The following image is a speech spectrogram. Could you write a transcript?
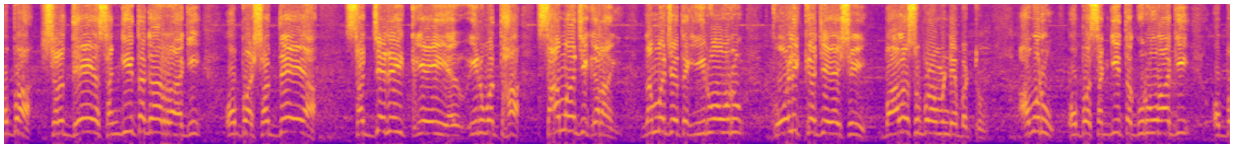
ಒಬ್ಬ ಶ್ರದ್ಧೇಯ ಸಂಗೀತಗಾರರಾಗಿ, ಒಬ್ಬ ಶ್ರದ್ಧೇಯ ಸಜ್ಜನಿಕೆ ಇರುವಂತಹ ಸಾಮಾಜಿಕರಾಗಿ ನಮ್ಮ ಜೊತೆಗೆ ಇರುವವರು ಕೋಳಿಕ್ಕಜೆಯ ಶ್ರೀ ಬಾಲಸುಬ್ರಹ್ಮಣ್ಯ ಭಟ್ರು. ಅವರು ಒಬ್ಬ ಸಂಗೀತ ಗುರುವಾಗಿ, ಒಬ್ಬ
